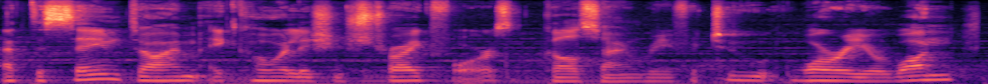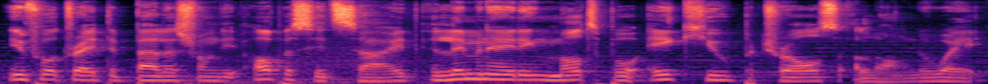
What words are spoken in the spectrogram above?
At the same time, a coalition strike force, call sign Reaver 2 Warrior 1, infiltrate the palace from the opposite side, eliminating multiple AQ patrols along the way.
